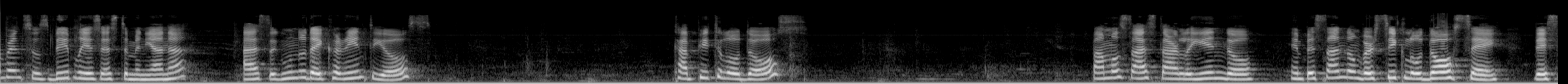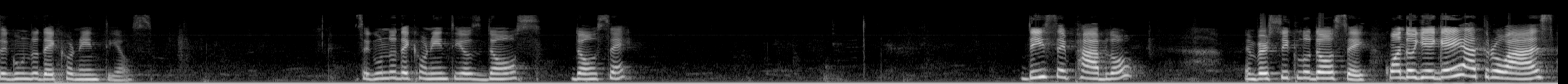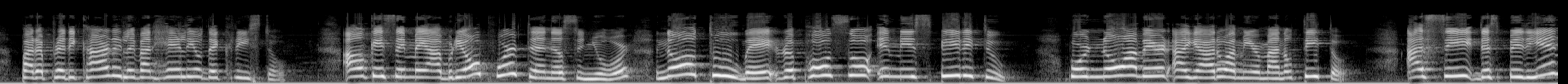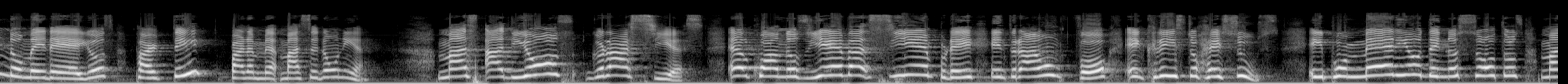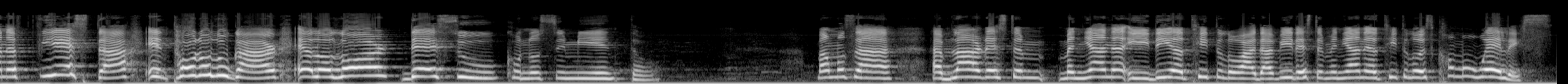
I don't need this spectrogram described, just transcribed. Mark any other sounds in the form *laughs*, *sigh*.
Abren sus Biblias esta mañana a 2 de Corintios, capítulo 2. Vamos a estar leyendo, empezando en versículo 12 de 2 de Corintios. 2 de Corintios 2, 12. Dice Pablo, en versículo 12, cuando llegué a Troas para predicar el Evangelio de Cristo, aunque se me abrió puerta en el Señor, no tuve reposo en mi espíritu por no haber hallado a mi hermano Tito. Así, despidiéndome de ellos, partí para Macedonia. Mas a Dios gracias el cual nos lleva siempre en triunfo en Cristo Jesús y por medio de nosotros manifiesta en todo lugar el olor de su conocimiento. Vamos a hablar esta mañana y di el título a David esta mañana. El título es ¿Cómo hueles?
